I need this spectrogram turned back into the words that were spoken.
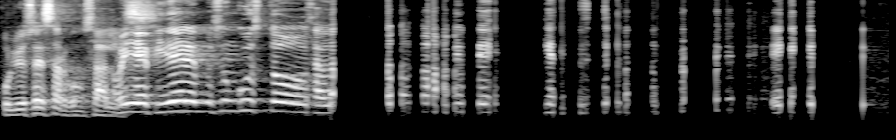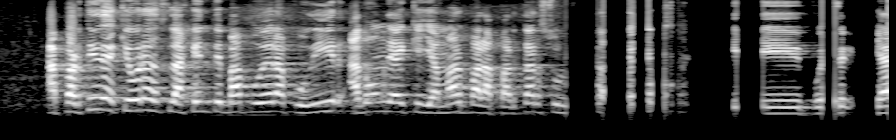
Julio César González. Oye, Fidel, es un gusto saludar nuevamente. Eh, ¿A partir de qué horas la gente va a poder acudir? ¿A dónde hay que llamar para apartar su lugar? Eh, pues ya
